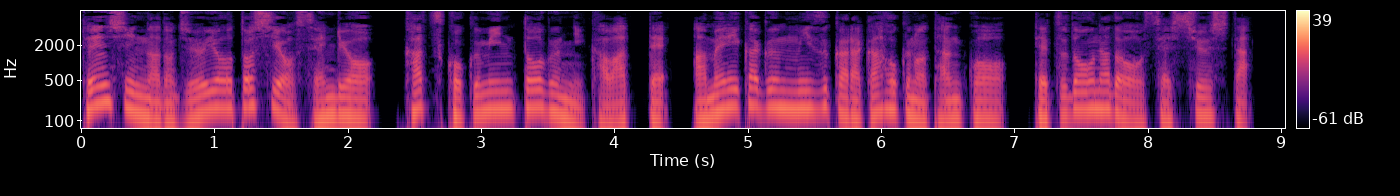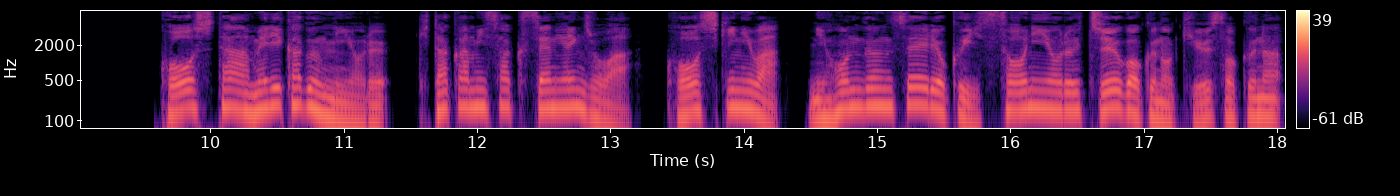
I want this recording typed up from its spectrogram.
天津など重要都市を占領、かつ国民党軍に代わって、アメリカ軍自ら河北の炭鉱、鉄道などを接収した。こうしたアメリカ軍による北上作戦援助は、公式には日本軍勢力一掃による中国の急速な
